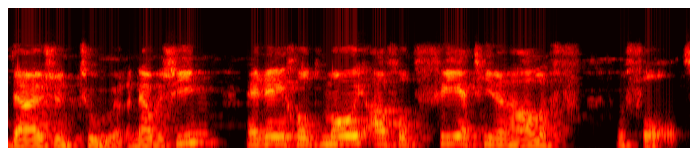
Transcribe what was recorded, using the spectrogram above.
1000 toeren. Nou, we zien, hij regelt mooi af op 14,5 volt.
